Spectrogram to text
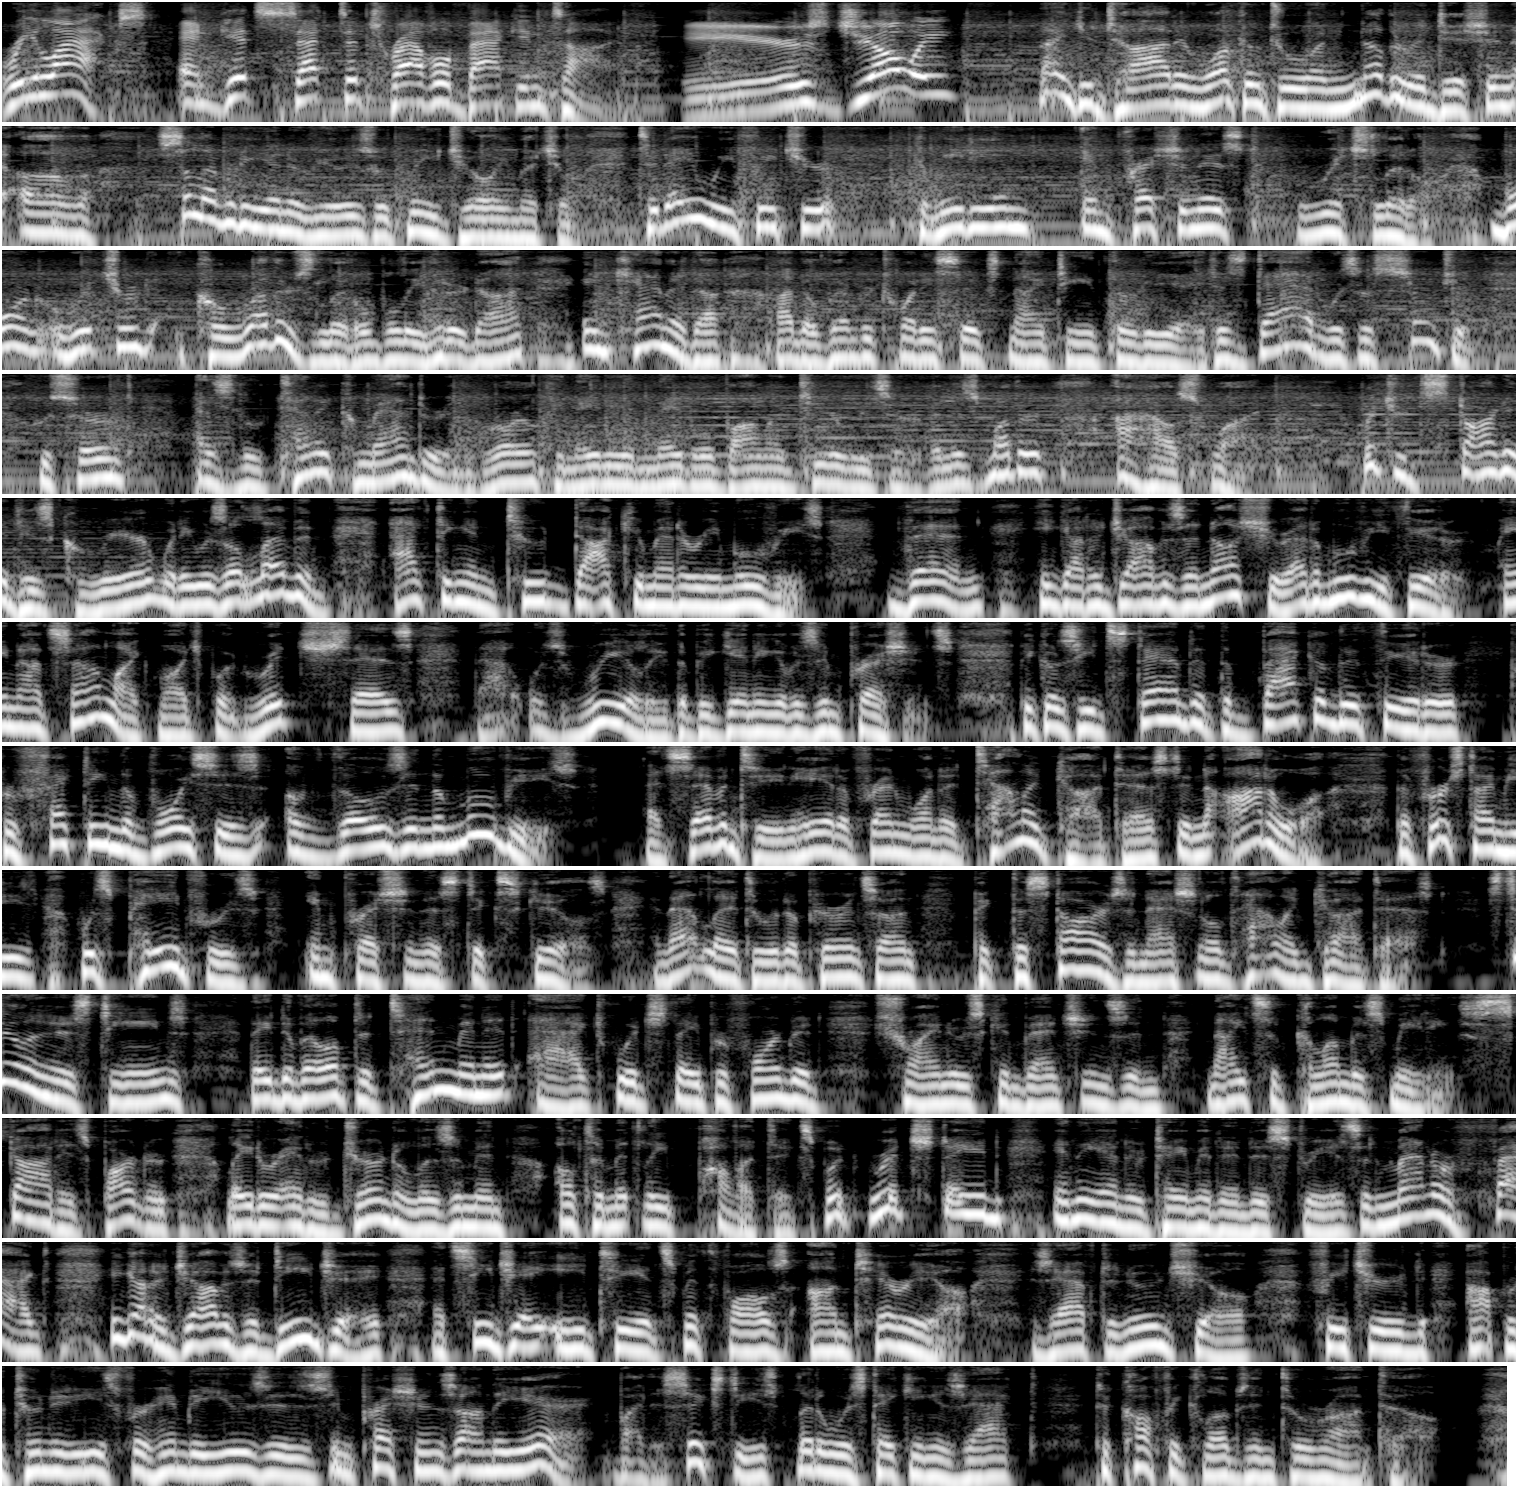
relax, and get set to travel back in time. Here's Joey. Thank you, Todd, and welcome to another edition of Celebrity Interviews with me, Joey Mitchell. Today we feature comedian, impressionist Rich Little. Born Richard Carruthers Little, believe it or not, in Canada on November 26, 1938. His dad was a surgeon who served as lieutenant commander in the Royal Canadian Naval Volunteer Reserve, and his mother, a housewife. Richard started his career when he was 11, acting in two documentary movies. Then he got a job as an usher at a movie theater. May not sound like much, but Rich says that was really the beginning of his impressions because he'd stand at the back of the theater perfecting the voices of those in the movies. At 17, he and a friend won a talent contest in Ottawa, the first time he was paid for his impressionistic skills. And that led to an appearance on Pick the Stars, a national talent contest. Still in his teens, they developed a 10-minute act which they performed at Shriners conventions and Knights of Columbus meetings. Scott, his partner, later entered journalism and ultimately politics, but Rich stayed in the entertainment industry. As a matter of fact, he got a job as a DJ at CJET in Smith Falls, Ontario. His afternoon show featured opportunities for him to use his impressions on the air. By the 60s, Little was taking his act to coffee clubs in Toronto.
